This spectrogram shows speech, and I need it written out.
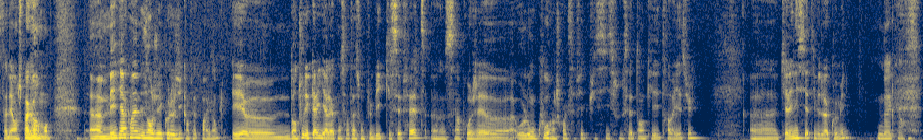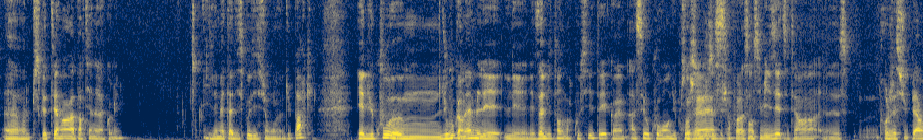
ça dérange pas grand monde. mais il y a quand même des enjeux écologiques en fait, par exemple. Et dans tous les cas, il y a la concertation publique qui s'est faite. c'est un projet au long cours, hein, je crois que ça fait depuis 6 ou 7 ans qu'il travaille dessus, qui a l'initiative de la commune. D'accord. puisque les terrains appartiennent à la commune ils les mettent à disposition euh, du parc. Et du coup, euh, du coup quand même, les, les, habitants de Marcoussis étaient quand même assez au courant du projet, enfin la sensibiliser, etc. Euh, projet super,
